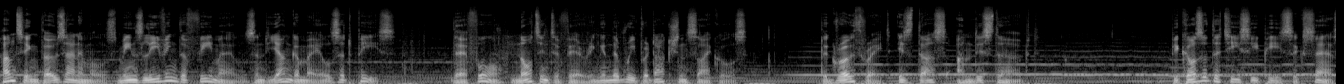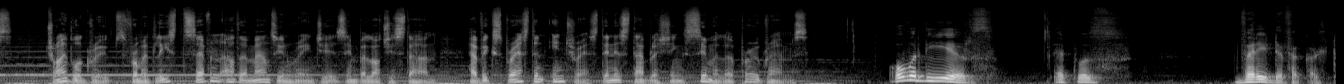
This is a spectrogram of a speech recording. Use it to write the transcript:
Hunting those animals means leaving the females and younger males at peace, therefore not interfering in the reproduction cycles. The growth rate is thus undisturbed. Because of the TCP's success, Tribal groups from at least seven other mountain ranges in Balochistan have expressed an interest in establishing similar programs. Over the years, it was very difficult.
